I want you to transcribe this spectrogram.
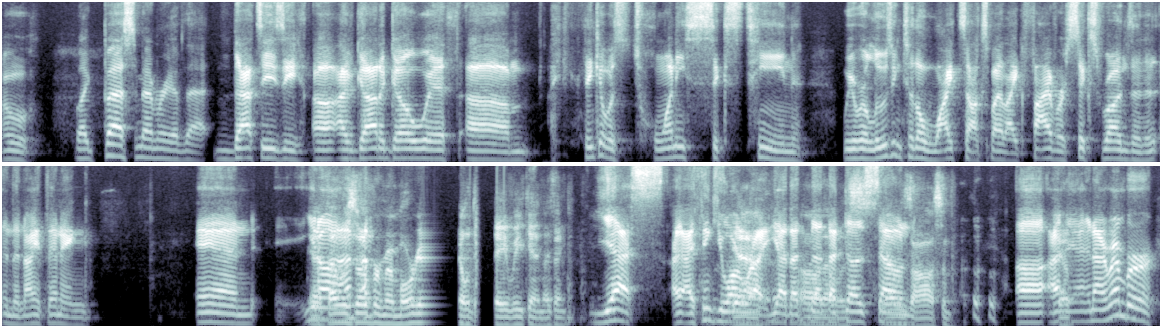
Oh, like best memory of that that's easy. Uh, I've got to go with. Um, I think it was 2016. We were losing to the White Sox by like five or six runs in the, in the ninth inning, and you yeah, know that was I'm- I'm- over Memorial Day weekend, I think. Yes, I, I think you are Yeah. right. Yeah, that Oh, that, that was- does sound That awesome. Uh, I, Yep. and I remember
